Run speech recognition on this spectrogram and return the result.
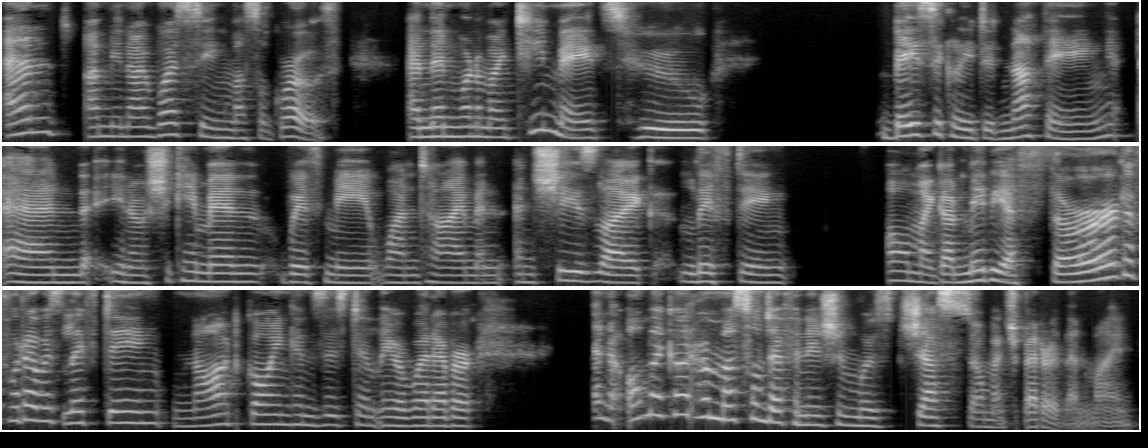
And I mean I was seeing muscle growth. And then one of my teammates who basically did nothing and you know she came in with me one time and and she's like lifting oh my god maybe a third of what i was lifting not going consistently or whatever. And oh my god her muscle definition was just so much better than mine.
